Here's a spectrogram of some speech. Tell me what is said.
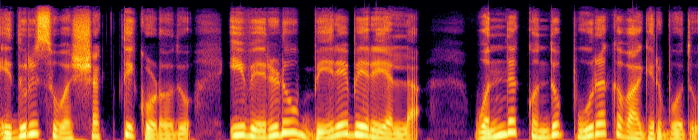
ಎದುರಿಸುವ ಶಕ್ತಿ ಕೊಡೋದು ಇವೆರಡೂ ಬೇರೆ ಬೇರೆಯಲ್ಲ, ಒಂದಕ್ಕೊಂದು ಪೂರಕವಾಗಿರ್ಬೋದು.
